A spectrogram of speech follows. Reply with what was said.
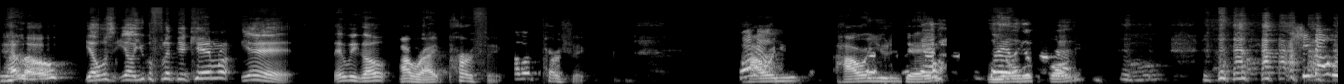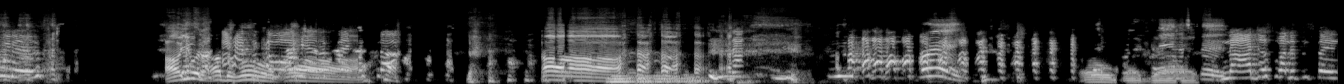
Hello. yo, what's, yo, you can flip your camera. Yeah, there we go. All right. Perfect. Perfect. What How are you? How are you today? So you on look at phone? She know who it is. Oh, you in the other room. come on here to say what's up. Ah. Oh my god. Anderson. nah, I just wanted to say,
